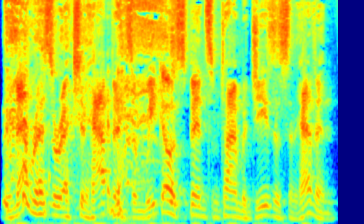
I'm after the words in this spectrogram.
when that resurrection happens and we go spend some time with Jesus in heaven,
